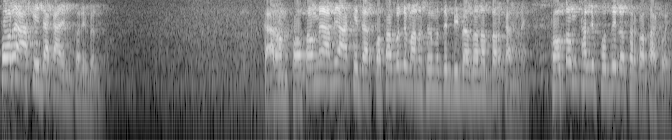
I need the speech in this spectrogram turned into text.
পরে আকিদা কায়েম করে ফেলব কারণ প্রথমে আমি আকিদার কথা বলে, মানুষের মধ্যে বিভাজনের দরকার নাই। প্রথম খালি ফজিলতের কথা কই।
